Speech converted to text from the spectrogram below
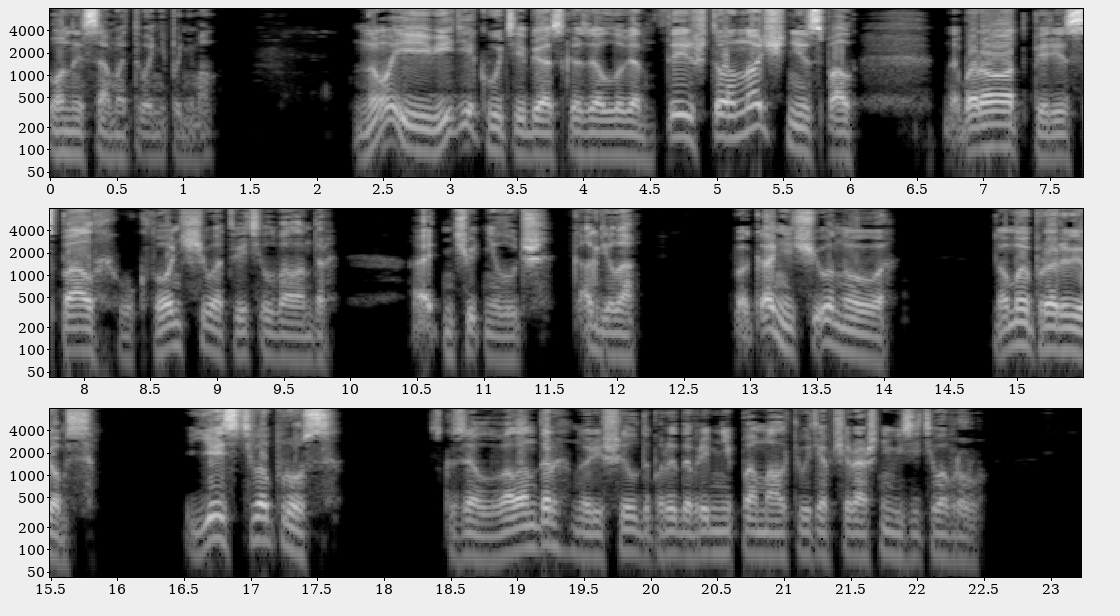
Он и сам этого не понимал. — Ну и видик у тебя, — сказал Лувен. — Ты что, ночь не спал? — Наоборот, переспал, — уклончиво ответил Валандер. — А это ничуть не лучше. Как дела? — Пока ничего нового. Но мы прорвемся. — Есть вопрос, — сказал Валандер, но решил до поры до времени помалкивать о вчерашнем визите в Аврору.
